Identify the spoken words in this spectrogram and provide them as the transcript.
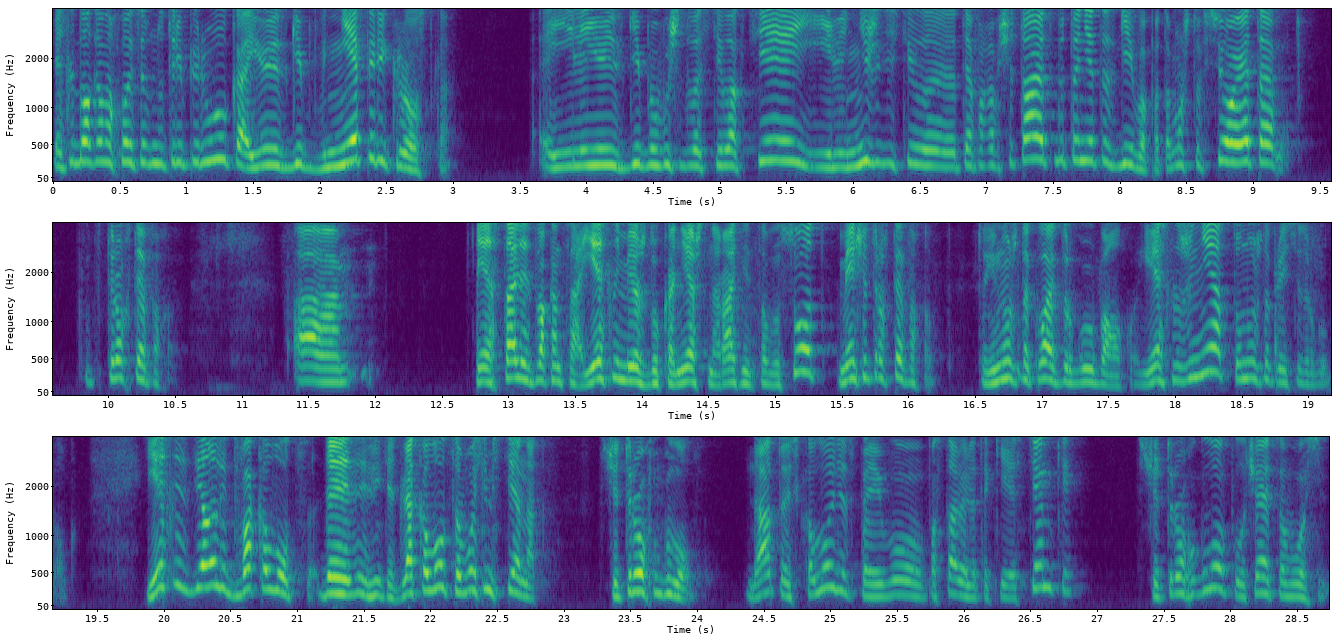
Если балка находится внутри переулка, ее изгиб вне перекрестка, или ее изгибы выше 20 локтей, или ниже 10 тефахов считают, будто нет изгиба, потому что все это в трех тефахах. А, и остались два конца. Если между, конечно, разница высот меньше трех тефахов, то не нужно класть другую балку. Если же нет, то нужно привести другую балку. Если сделали два колодца, да, извините, для колодца 8 стенок с четырех углов, да, то есть колодец, по его поставили такие стенки, с четырех углов получается 8.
